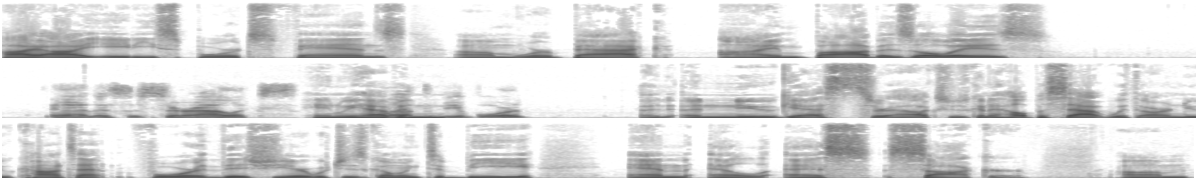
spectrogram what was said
Hi, I 80 sports fans. Um, we're back. I'm Bob, as always. Yeah, this is Sir Alex. And we have Glad a, to be aboard. a, a new guest, Sir Alex, who's going to help us out with our new content for this year, which is going to be MLS soccer. Um,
